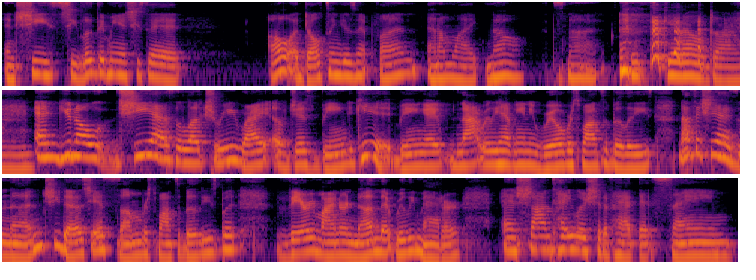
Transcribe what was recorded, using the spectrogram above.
And she she looked at me and she said, Oh, adulting isn't fun. And I'm like, No, it's not. It's ghetto, darling. And you know, she has the luxury, right, of just being a kid, being a not really having any real responsibilities. Not that she has none. She does. She has some responsibilities, but very minor, none that really matter. And Sean Taylor should have had that same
